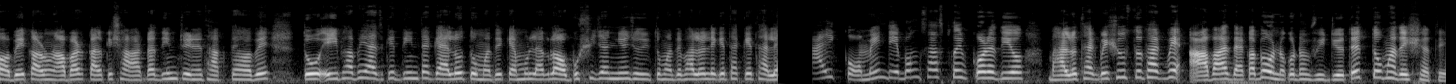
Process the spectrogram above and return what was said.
হবে, কারণ আবার কালকে সারাটা দিন ট্রেনে থাকতে হবে। তো এইভাবেই আজকের দিনটা গেল। তোমাদের কেমন লাগল অবশ্যই জানিও। যদি তোমাদের ভালো লেগে থাকে তাহলে লাইক কমেন্ট এবং সাবস্ক্রাইব করে দিও। ভালো থাকবে, সুস্থ থাকবে। আবার দেখাবে অন্য কোনো ভিডিওতে তোমাদের সাথে।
